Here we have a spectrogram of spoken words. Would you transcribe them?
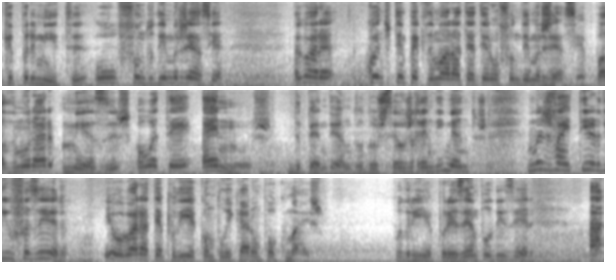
que permite o fundo de emergência. Agora, quanto tempo é que demora até ter um fundo de emergência? Pode demorar meses ou até anos, dependendo dos seus rendimentos. Mas vai ter de o fazer. Eu agora até podia complicar um pouco mais. Poderia, por exemplo, dizer: Ah,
